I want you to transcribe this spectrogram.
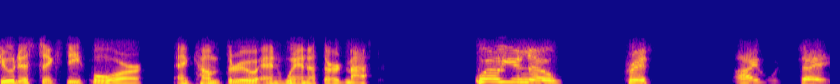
shoot a 64 and come through and win a third master. Well, you know, Chris, I would say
